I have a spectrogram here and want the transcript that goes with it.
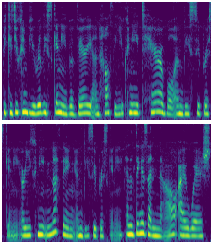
because you can be really skinny but very unhealthy. You can eat terrible and be super skinny, or you can eat nothing and be super skinny. And the thing is that now I wish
